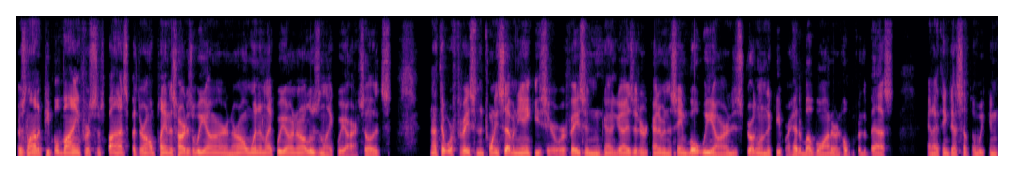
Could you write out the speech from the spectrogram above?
there's a lot of people vying for some spots, but they're all playing as hard as we are, and they're all winning like we are, and they're all losing like we are. So it's not that we're facing the 27 Yankees here. We're facing guys that are kind of in the same boat we are, just struggling to keep our head above water and hoping for the best. And I think that's something we can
